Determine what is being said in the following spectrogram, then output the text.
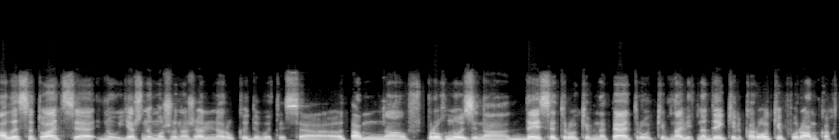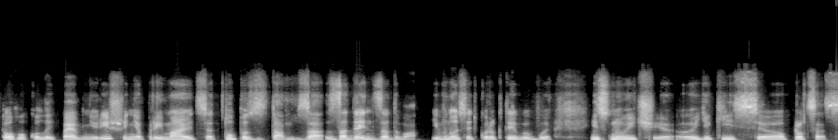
Але ситуація, ну я ж не можу, на жаль, на руки дивитися е, там на в прогнозі на 10 років, на 5 років, навіть на декілька років у рамках того, коли певні рішення приймаються тупо там за, за день, за два і вносять корективи в існуючі е, якісь е, процеси.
